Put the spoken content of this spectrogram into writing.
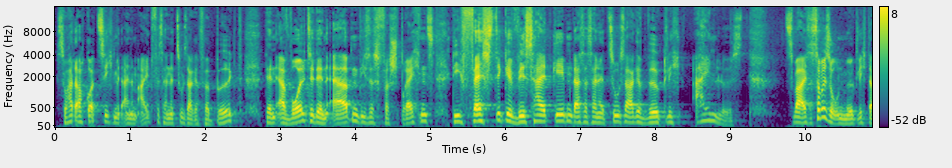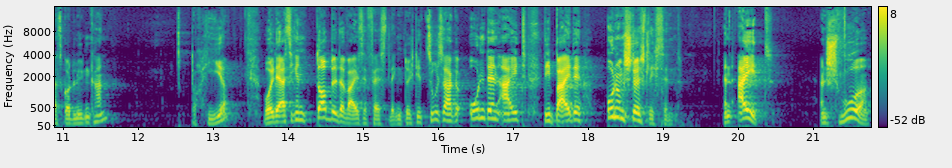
So hat auch Gott sich mit einem Eid für seine Zusage verbürgt, denn er wollte den Erben dieses Versprechens die feste Gewissheit geben, dass er seine Zusage wirklich einlöst. Zwar ist es sowieso unmöglich, dass Gott lügen kann, doch hier wollte er sich in doppelter Weise festlegen, durch die Zusage und den Eid, die beide unumstößlich sind. Ein Eid ein Schwur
